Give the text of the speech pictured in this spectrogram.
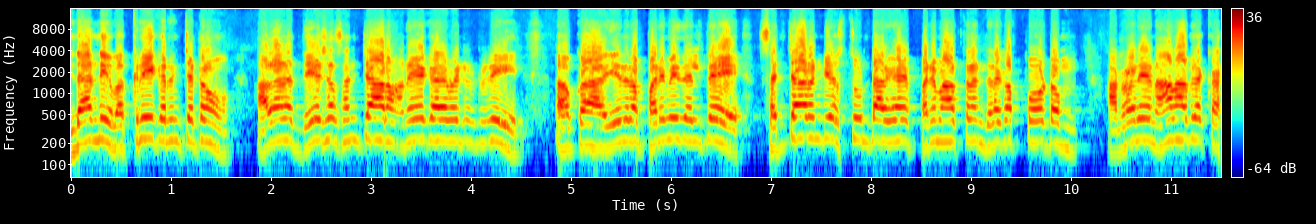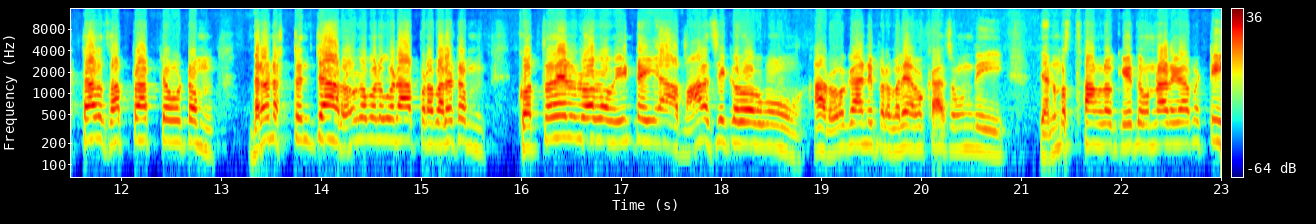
దాన్ని వక్రీకరించటం అలానే దేశ సంచారం అనేకమైనటువంటి ఒక ఏదైనా పని మీద వెళ్తే సంచారం చేస్తూ ఉంటారు కానీ పని మాత్రం జరగకపోవటం అట్లనే నానావిధ కష్టాలు సంప్రాప్తి అవటం ధన నష్టంచా రోగములు కూడా ప్రబలటం కొత్తదైన రోగం ఏంటయ్యా? మానసిక రోగము. ఆ రోగాన్ని ప్రబలే అవకాశం ఉంది. జన్మస్థానంలో కేతు ఉన్నాడు కాబట్టి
